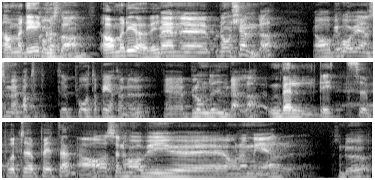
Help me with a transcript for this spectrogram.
Ja men det är Konstant. Ja men det gör vi. Men eh, de kända. Ja, vi har ju en som är på, tapeten nu. Eh, Blondinbella. Väldigt eh, på tapeten. Ja, sen har vi ju, har du mer som du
